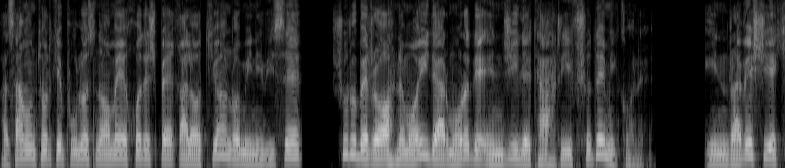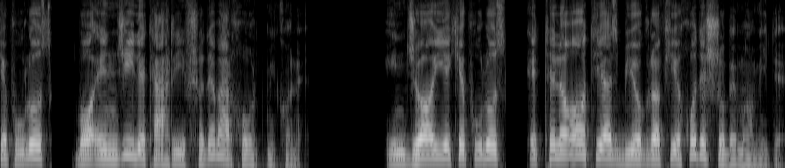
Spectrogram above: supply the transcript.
پس همونطور که پولس نامه خودش به غلاطیان رو می‌نویسه شروع به راهنمایی در مورد انجیل تحریف شده می‌کنه. این روشیه که پولس با انجیل تحریف شده برخورد می‌کنه. این جاییه که پولس اطلاعاتی از بیوگرافی خودش رو به ما میده.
